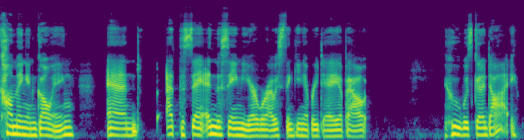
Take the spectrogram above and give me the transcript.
coming and going and at the same in the same year where i was thinking every day about who was going to die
